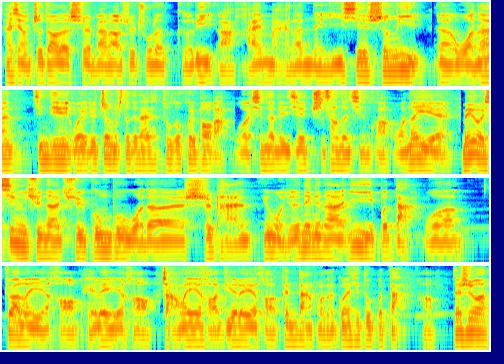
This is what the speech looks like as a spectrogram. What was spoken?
他想知道的是白老师除了格力啊，还买了哪一些生意？那我呢，今天我也就正式的跟大家做个汇报吧，我现在的一些持仓的情况，我呢也没有兴趣呢去公布我的实盘，因为我觉得那个呢意义不大，我。赚了也好，赔了也好，涨了也好，跌了也好，跟大伙的关系都不大哈。但是呢，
